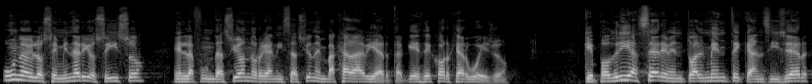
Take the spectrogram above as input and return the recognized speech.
Uno de los seminarios se hizo en la Fundación Organización Embajada Abierta, que es de Jorge Argüello que podría ser eventualmente canciller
